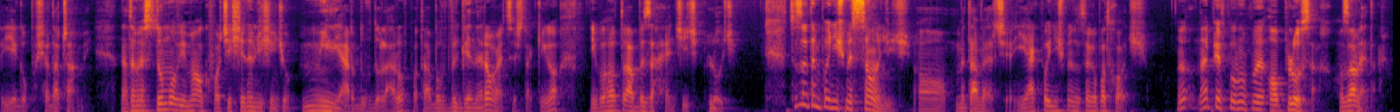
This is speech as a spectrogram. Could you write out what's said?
jego posiadaczami. Natomiast tu mówimy o kwocie 70 miliardów dolarów, po to, aby wygenerować coś takiego i po to, aby zachęcić ludzi. Co zatem powinniśmy sądzić o metaversie jak powinniśmy do tego podchodzić? No, najpierw pomówmy o plusach, o zaletach.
